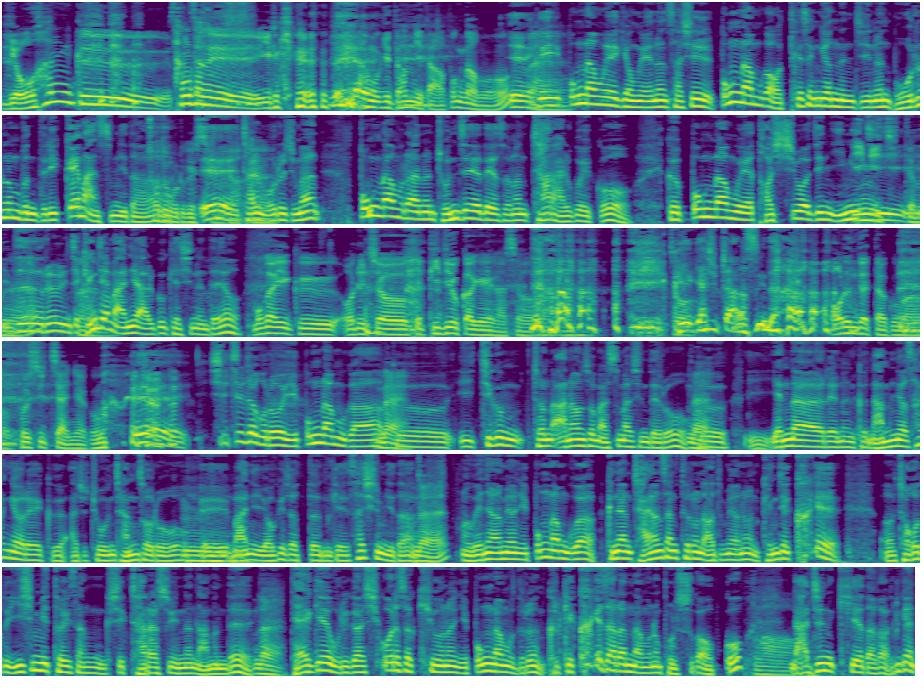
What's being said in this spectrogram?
묘한 그 상상을 일으키는 네. 나무기도 합니다. 뽕나무. 예, 네. 이 뽕나무의 경우에는 사실 뽕나무가 어떻게 생겼는지는 모르는 분들이 꽤 많습니다. 저도 모르겠습니다. 예, 잘 네. 모르지만 뽕나무라는 존재에 대해서는 잘 알고 있고 그 뽕나무에 덧씌워진 이미지들을 이미지 이제 굉장히 네. 많이 알고 계시는데요. 뭔가 이 그 어릴 적에 비디오 가게에 가서 그 얘기 하실 줄 알았습니다. 어른 됐다고 막 볼 수 있지 않냐고 막. 네, 실질적으로 이 뽕나무가 네. 그이 지금 전 아나운서 말씀하신 대로 네. 그이 옛날에는 그 남녀 상열의 그 아주 좋은 장소로 음. 예, 많이 여겨졌던 게 사실입니다. 네. 어, 왜냐하면 이 뽕나무가 그냥 자연 상태로 놔두면은 굉장히 크게 어, 적어도 20m 이상씩 자랄 수 있는 나무인데 네. 대개 우리가 시골에서 키우는 이 뽕나무들은 그렇게 크게 자란 나무는 볼 수가 없고 아. 낮은 키에 다가 그러니까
